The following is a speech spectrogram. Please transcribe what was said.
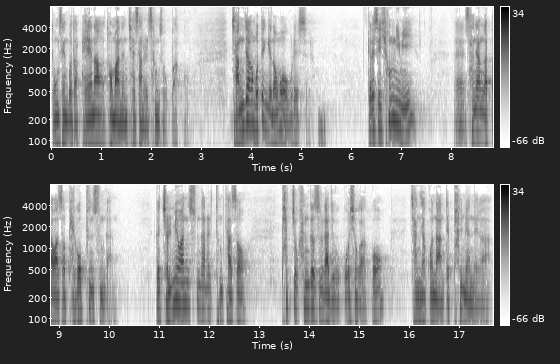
동생보다 배나 더 많은 재산을 상속받고 장자가 못된 게 너무 억울했어요. 그래서 형님이 사냥 갔다 와서 배고픈 순간 그 절묘한 순간을 틈타서 팥죽 한 것을 가지고 꼬셔갖고 장자권 나한테 팔면 내가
